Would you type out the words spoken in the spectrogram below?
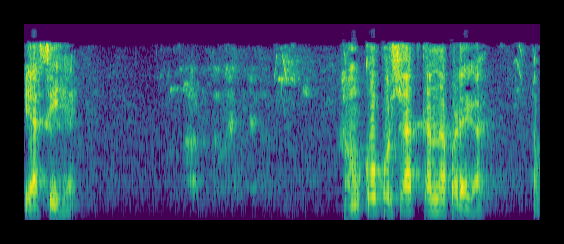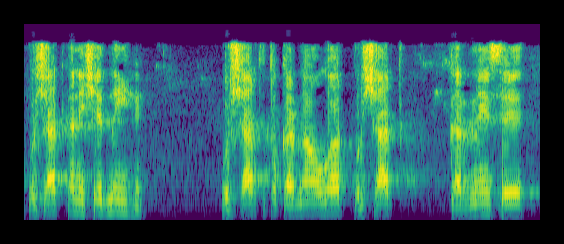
प्यासी है। हमको पुरुषार्थ करना पड़ेगा। पुरुषार्थ का निषेध नहीं है। पुरुषार्थ तो करना होगा और पुरुषार्थ करने से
